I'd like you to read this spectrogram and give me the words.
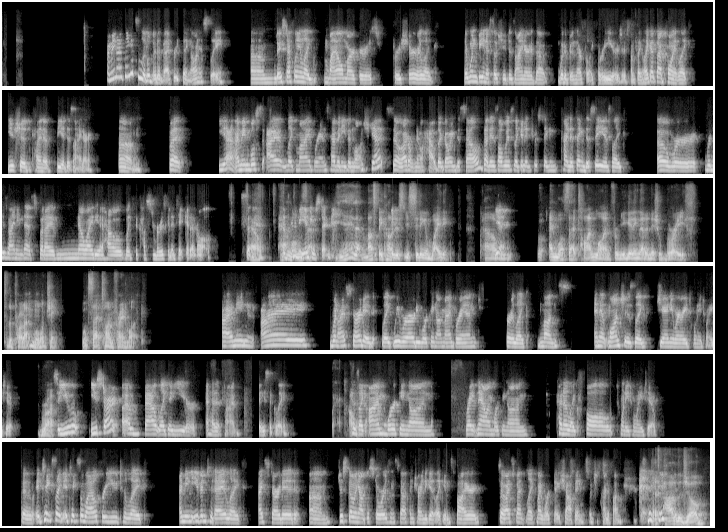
I mean, I think it's a little bit of everything, honestly. Um, there's definitely like mile markers for sure. Like, there wouldn't be an associate designer that would have been there for like three years or something. Like, at that point, like, you should kind of be a designer. Um, but yeah, I mean, we'll, I like my brands haven't even launched yet. So I don't know how they're going to sell. That is always like an interesting kind of thing to see is like, oh, we're, we're designing this, but I have no idea how like the customer is going to take it at all. So it's going to be interesting. Yeah, that must be kind of just you're sitting and waiting. Um, yeah. And what's that timeline from you getting that initial brief to the product mm-hmm. launching? What's that time frame like? I mean, I when I started, like we were already working on my brand for like months and it launches like January 2022. Right. So you you start about like a year ahead of time basically. Cuz like I'm working on right now I'm working on kind of like fall 2022. So it takes like it takes a while for you to like I mean, even today, like I started um, just going out to stores and stuff and trying to get like inspired. So I spent like my workday shopping, which is kind of fun. That's part of the job.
